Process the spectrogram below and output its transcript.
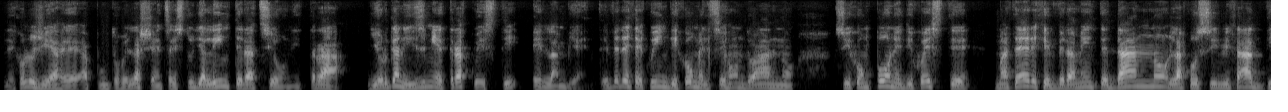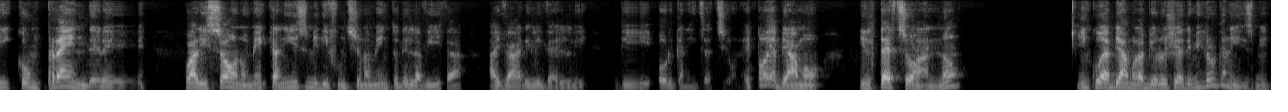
L'ecologia è appunto quella scienza che studia le interazioni tra gli organismi e tra questi e l'ambiente. Vedete quindi come il secondo anno si compone di queste materie che veramente danno la possibilità di comprendere quali sono i meccanismi di funzionamento della vita ai vari livelli di organizzazione. E poi abbiamo il terzo anno, in cui abbiamo la biologia dei microorganismi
